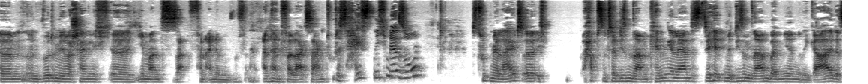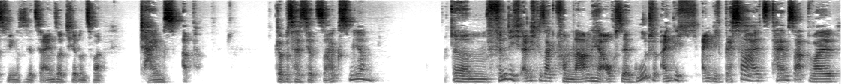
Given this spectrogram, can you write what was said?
Ähm, und würde mir wahrscheinlich äh, jemand von einem anderen Verlag sagen, tu, das heißt nicht mehr so. Es tut mir leid, äh, ich habe es unter diesem Namen kennengelernt. Es steht mit diesem Namen bei mir im Regal, deswegen ist es jetzt hier einsortiert und zwar Times Up. Ich glaube, das heißt jetzt sag's mir. Ähm, Finde ich ehrlich gesagt vom Namen her auch sehr gut. Eigentlich, eigentlich besser als Times Up, weil,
